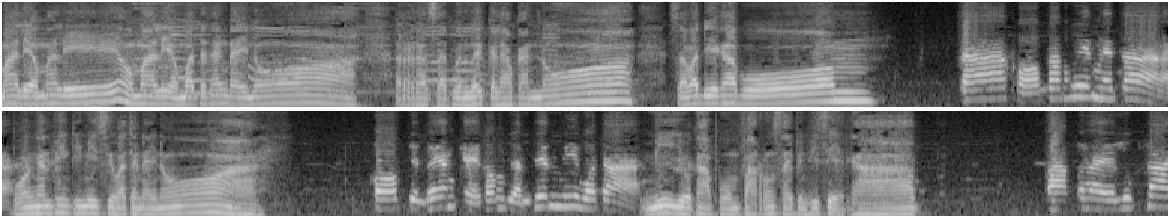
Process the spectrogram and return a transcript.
มาเร็วมาเร็วมาเร็วมาแต่ทางใดเนาะรับสายเพิ่นเลยกันแล้วกันเนาะสวัสดีครับผมจ้าขอฟังเพลงเลยจ้าผลงานเพลงที่มีชื่อว่าจังไดเนาะขอเปลี่ยนแรงแก่ของเดือนเช่นนี้บ่จ้ามีอยู่ครับผมฝากลงใส่เป็นพิเศษครับ ฝากไปให้ลูกชาย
